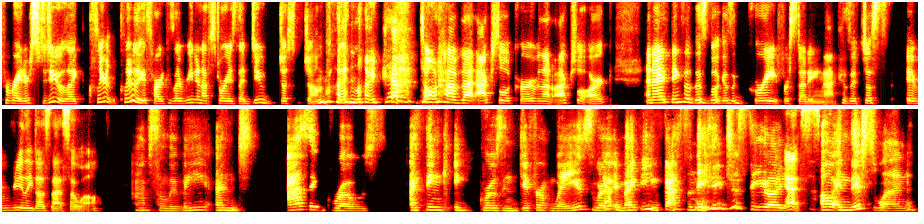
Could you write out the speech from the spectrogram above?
for writers to do like clearly clearly it's hard because i read enough stories that do just jump and like yeah. don't have that actual curve and that actual arc. And i think that this book is great for studying that because it just it really does that so well. Absolutely. And as it grows i think it grows in different ways where Yeah. it might be fascinating to see like yes oh and this one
